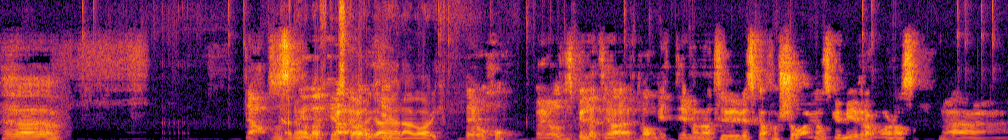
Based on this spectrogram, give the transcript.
Eh, ja, så Ja, det har spiller vært noen skadegreier der òg. det er jo hopper jo spilletida er helt vanvittig, men jeg tror vi skal få se ham ganske mye framover. Altså. Eh,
